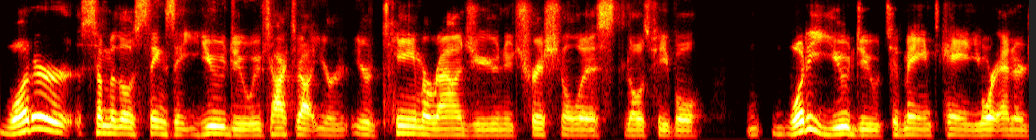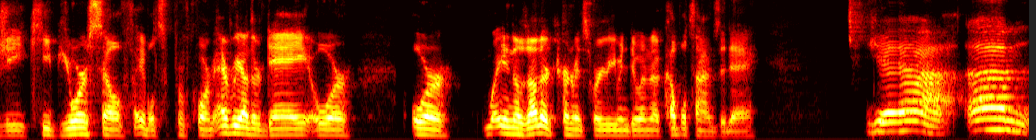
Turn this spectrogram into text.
what are some of those things that you do we've talked about your your team around you your nutritionalist those people what do you do to maintain your energy, keep yourself able to perform every other day or or in those other tournaments where you're even doing it a couple times a day? Yeah. Um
